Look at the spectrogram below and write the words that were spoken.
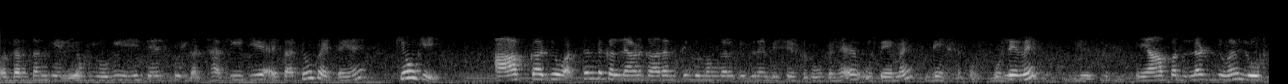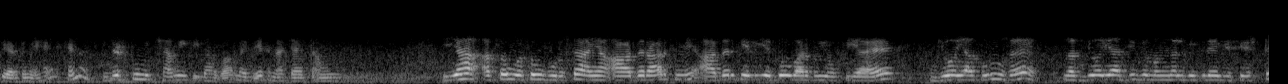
और दर्शन के लिए उपयोगी तेज को इकट्ठा कीजिए, ऐसा क्यों कहते हैं? क्योंकि आपका जो अत्यंत कल्याणकारक दिव्य मंगल विग्रह विशिष्ट रूप है, उसे मैं देख सकूँ। उसे मैं यहाँ पर लट जो है, लोट के अर्थ में है है ना? दृष्टु इच्छामी की भावा, मैं देखना चाहता हूँ। यह असौ असौ पुरुषा, या आदरार्थ में आदर के लिए दो बार प्रयोग किया है, जो या पुरुष है मतलब या दिव्य मंगल विग्रह विशिष्ट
